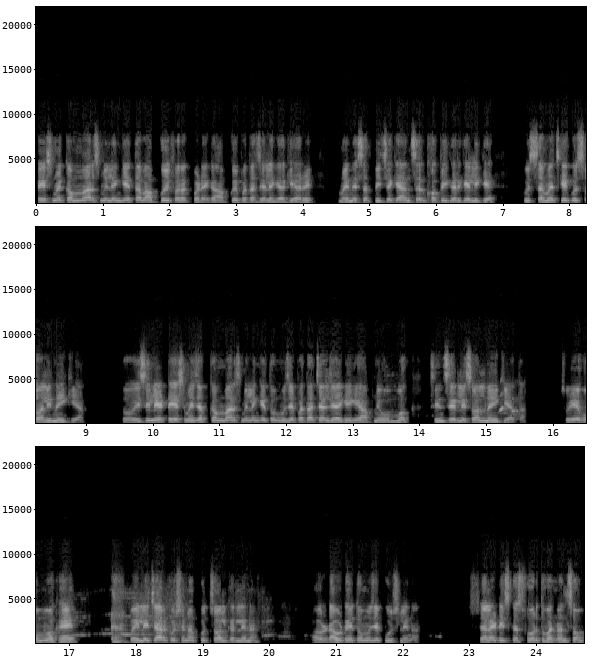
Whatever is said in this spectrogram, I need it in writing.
टेस्ट में कम मार्क्स मिलेंगे, तब आपको ही फ़र्क पड़ेगा। आपको ही पता चलेगा कि अरे, मैंने सब पीछे के आंसर कॉपी करके लिखे, कुछ समझ के, कुछ सॉल्व ही नहीं किया। तो इसीलिए टेस्ट में जब कम मार्क्स मिलेंगे तो मुझे पता चल जाएगा कि आपने होमवर्क सिंसियरली सॉल्व नहीं किया था। सो ये होमवर्क है। पहले चार क्वेश्चन आप खुद सॉल्व कर लेना। और डाउट है तो मुझे पूछ लेना। Shall i discuss fourth one also?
